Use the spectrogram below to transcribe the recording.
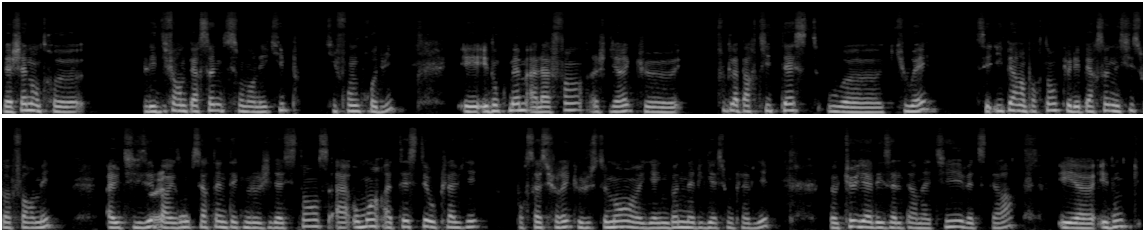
la chaîne entre les différentes personnes qui sont dans l'équipe qui font le produit. Et, et, donc même à la fin, je dirais que toute la partie test ou euh, QA, c'est hyper important que les personnes ici soient formées à utiliser par exemple certaines technologies d'assistance, à au moins à tester au clavier pour s'assurer que justement il y a une bonne navigation clavier. Euh, qu'il y a les alternatives, etc. Et, euh, et donc,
